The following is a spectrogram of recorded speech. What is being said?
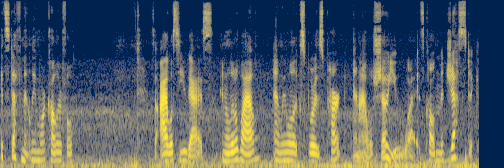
it's definitely more colorful. So I will see you guys in a little while and we will explore this park and I will show you why it's called Majestic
